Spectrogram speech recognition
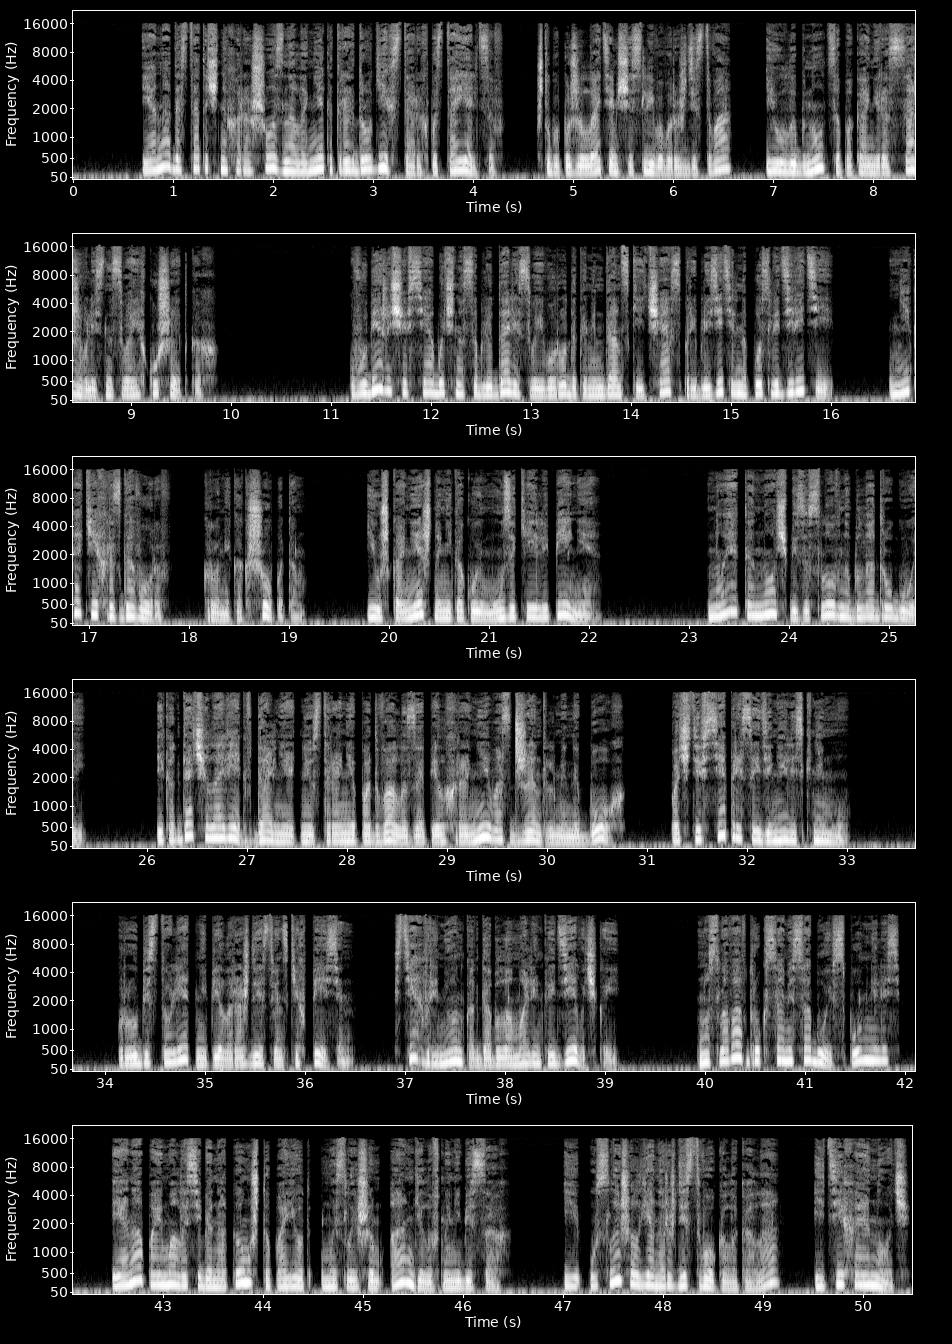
и она достаточно хорошо знала некоторых других старых постояльцев, чтобы пожелать им счастливого Рождества и улыбнуться, пока они рассаживались на своих кушетках. В убежище все обычно соблюдали своего рода комендантский час приблизительно после девяти. Никаких разговоров, кроме как шепотом. И уж, конечно, никакой музыки или пения. Но эта ночь, безусловно, была другой. И когда человек в дальней от нее стороне подвала запел «Храни вас, джентльмен и бог», почти все присоединились к нему. Руби сто лет не пела рождественских песен, с тех времен, когда была маленькой девочкой. Но слова вдруг сами собой вспомнились, и она поймала себя на том, что поет «Мы слышим ангелов на небесах», и «Услышал я на Рождество колокола» и «Тихая ночь».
